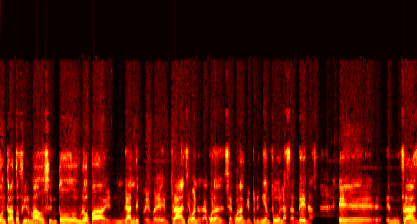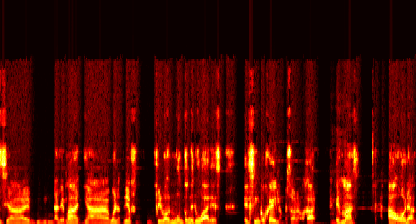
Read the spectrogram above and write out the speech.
contratos firmados en toda Europa, en grandes, eh, en Francia, bueno, acuerdan, se acuerdan que prendían fuego las antenas. Eh, en Francia, en Alemania, bueno, tenía firmado en un montón de lugares el 5G y lo empezaron a bajar. Es más, ahora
